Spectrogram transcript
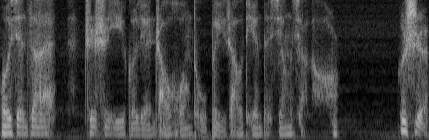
我现在只是一个脸朝黄土背朝天的乡下佬，可是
